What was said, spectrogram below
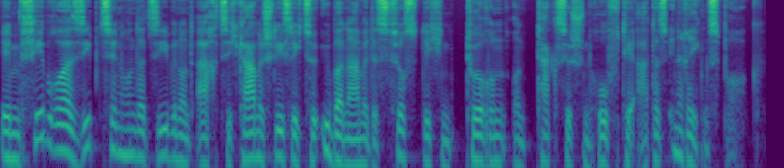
Im Februar 1787 kam es schließlich zur Übernahme des fürstlichen Turn- und Taxischen Hoftheaters in Regensburg.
